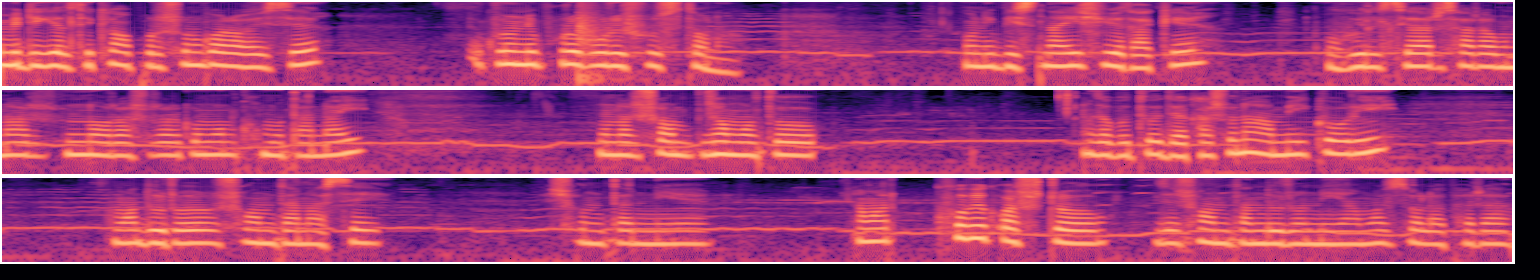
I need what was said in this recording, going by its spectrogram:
মেডিকেল থেকে অপারেশন করা হয়েছে। এখন উনি পুরোপুরি সুস্থ না। উনি বিছনায় শুয়ে থাকে। হুইল চেয়ার ছাড়া ওনার নড়া নড়াচড়ার কোনো ক্ষমতা নাই। ওনার সম- সমস্ত যাবতীয় দেখাশোনা আমি করি। আমার দুটো সন্তান আছে। সন্তান নিয়ে আমার খুবই কষ্ট যে সন্তান দুটো নিয়ে আমার চলাফেরা।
